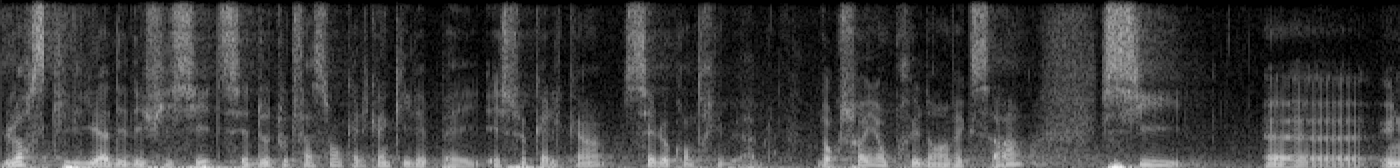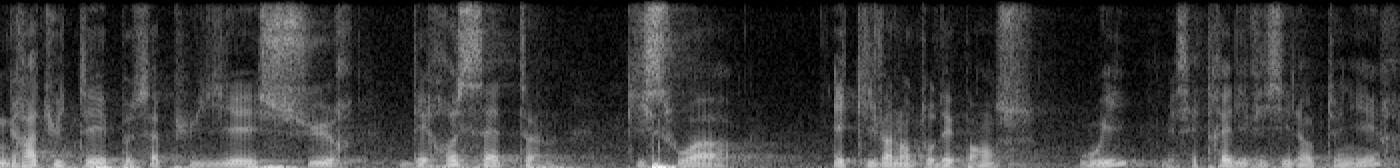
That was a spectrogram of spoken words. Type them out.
lorsqu'il y a des déficits, c'est de toute façon quelqu'un qui les paye. Et ce quelqu'un, c'est le contribuable. Donc soyons prudents avec ça. Si euh, une gratuité peut s'appuyer sur des recettes qui soient équivalentes aux dépenses, Oui, mais c'est très difficile à obtenir.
